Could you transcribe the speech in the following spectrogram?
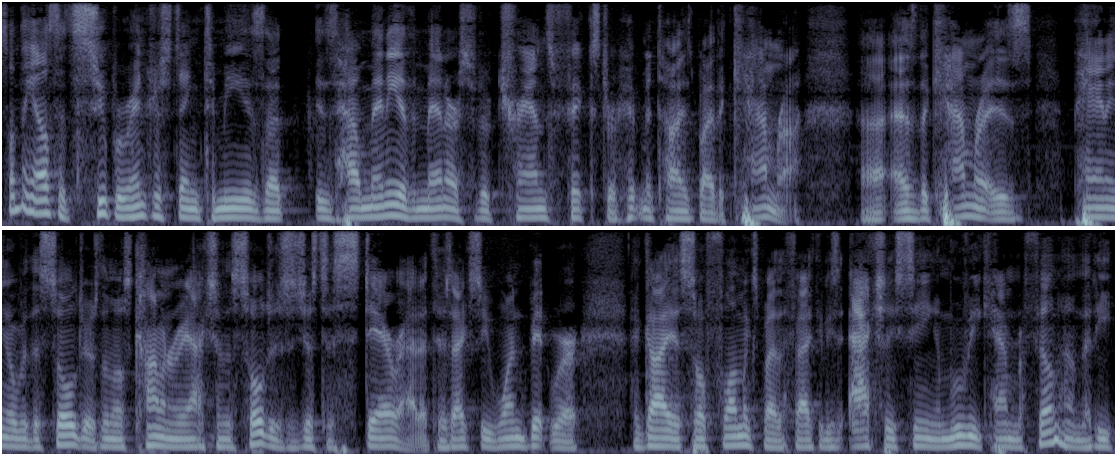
something else that's super interesting to me is that is how many of the men are sort of transfixed or hypnotized by the camera. Uh, as the camera is panning over the soldiers, the most common reaction of the soldiers is just to stare at it. There's actually one bit where a guy is so flummoxed by the fact that he's actually seeing a movie camera film him that he,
